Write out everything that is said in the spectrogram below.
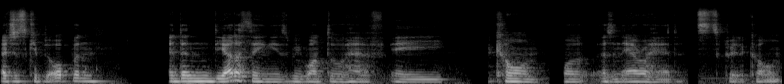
I just keep it open. And then the other thing is we want to have a a cone or as an arrowhead. Let's create a cone.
